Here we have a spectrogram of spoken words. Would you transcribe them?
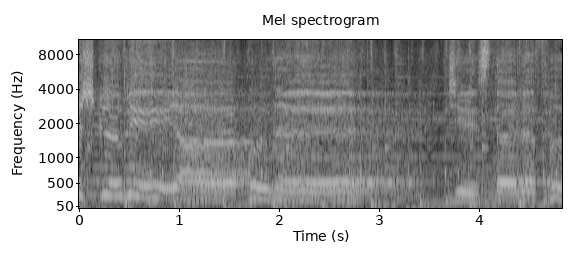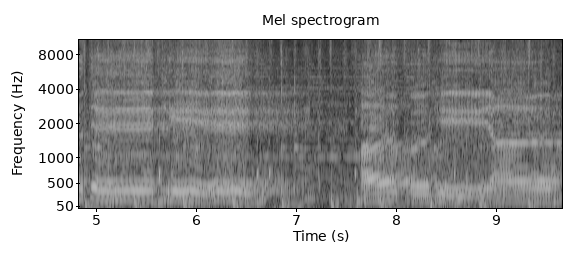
इश्क भी आप है। जिस तरफ़ देखिए आप ही आप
